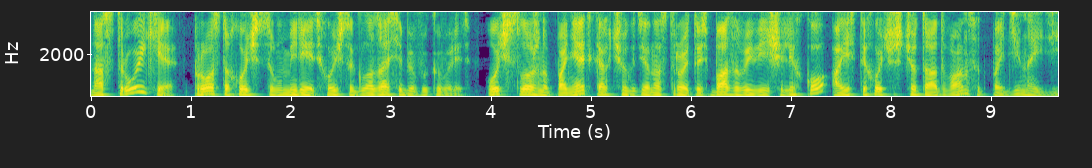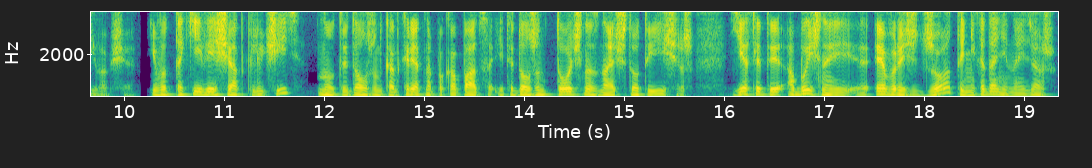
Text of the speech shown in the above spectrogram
Настройки просто хочется умереть, хочется глаза себе выковырять. Очень сложно понять, как что где настроить. То есть базовые вещи легко, а если ты хочешь что-то advanced, пойди найди вообще. И вот такие вещи отключить, ну, ты должен конкретно покопаться, и ты должен точно знать, что ты ищешь. Если ты обычный э, average Joe, ты никогда не найдешь.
